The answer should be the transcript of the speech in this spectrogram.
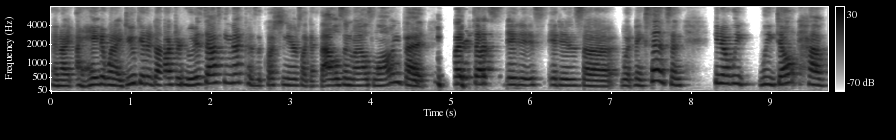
and I, I hate it when I do get a doctor who is asking that because the questionnaire is like a thousand miles long, but but it does it is it is uh what makes sense. And you know, we we don't have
